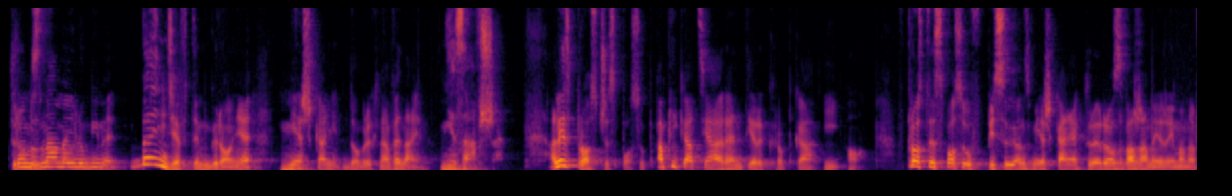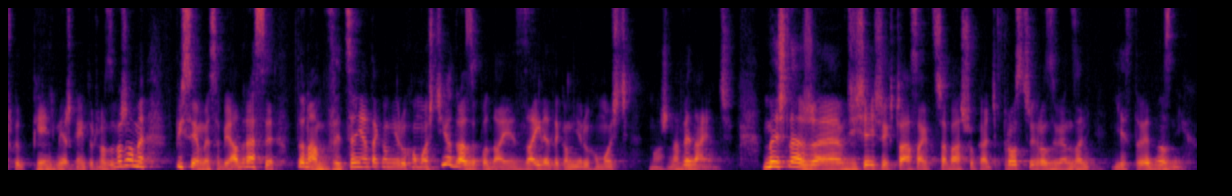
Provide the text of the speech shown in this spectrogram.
którą znamy i lubimy, będzie w tym gronie mieszkań dobrych na wynajem. Nie zawsze. Ale jest prostszy sposób. Aplikacja rentier.io. W prosty sposób wpisując mieszkania, które rozważamy, jeżeli mamy na przykład 5 mieszkań, które rozważamy, wpisujemy sobie adresy, to nam wycenia taką nieruchomość i od razu podaje, za ile taką nieruchomość można wynająć. Myślę, że w dzisiejszych czasach trzeba szukać prostszych rozwiązań, jest to jedno z nich.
